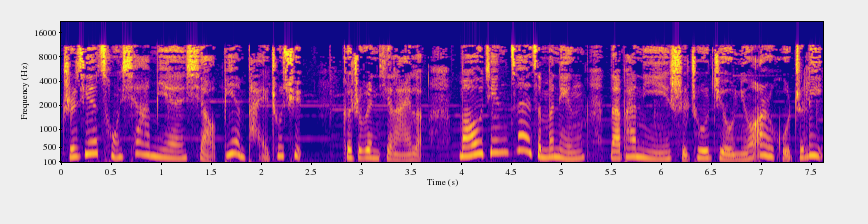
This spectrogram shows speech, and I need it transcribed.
直接从下面小便排出去。可是问题来了，毛巾再怎么拧，哪怕你使出九牛二虎之力，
